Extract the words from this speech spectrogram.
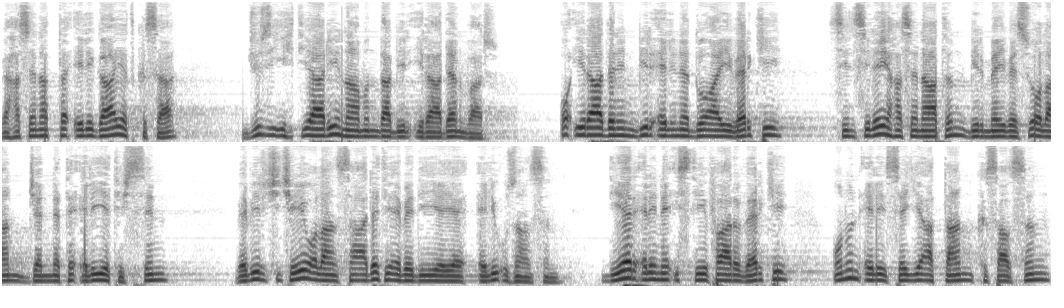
ve hasenatta eli gayet kısa, cüz-i ihtiyari namında bir iraden var. O iradenin bir eline duayı ver ki, silsile-i hasenatın bir meyvesi olan cennete eli yetişsin ve bir çiçeği olan saadet-i ebediyeye eli uzansın. Diğer eline istiğfarı ver ki, onun eli seyyiattan kısalsın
